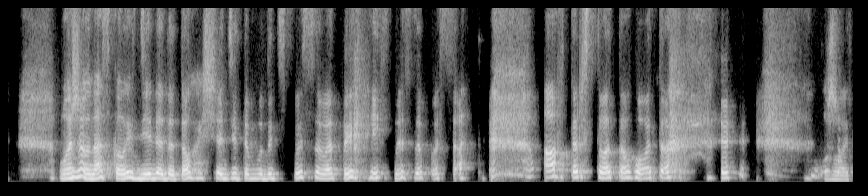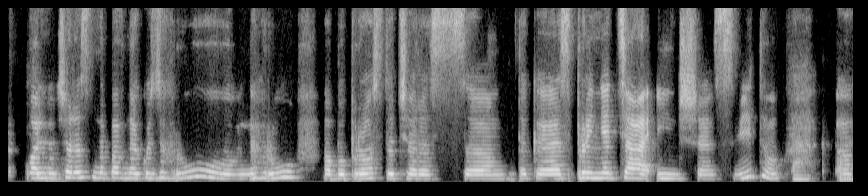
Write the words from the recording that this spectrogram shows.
Може, у нас колись дійде до того, що діти будуть списувати і не записати авторство того-то. Дуже прикольно через, напевно, якусь гру, не гру, або просто через е, таке сприйняття інше світу, так,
